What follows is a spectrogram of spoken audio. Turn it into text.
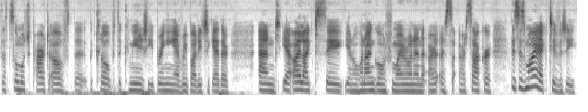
that's so much part of the, the club, the community, bringing everybody together. And yeah, I like to say, you know, when I'm going for my running or, or, so- or soccer, this is my activity.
